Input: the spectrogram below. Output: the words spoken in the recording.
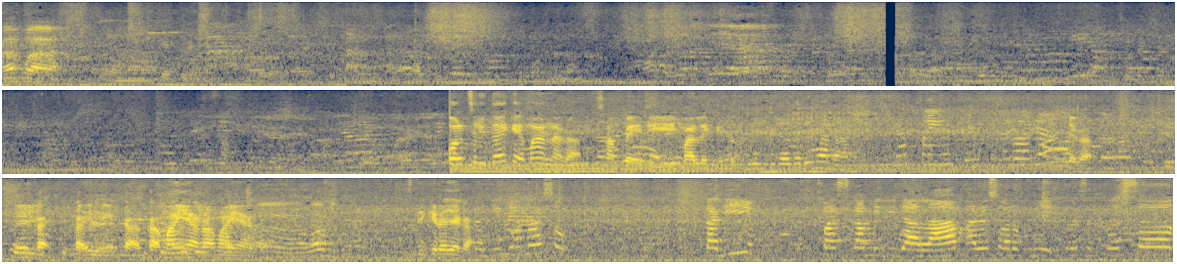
Apa? Awal ceritanya kayak mana kak? Sampai di Maling gitu? dari mana? Ya kak. Kak, kak ini, kak, kak Maya, kak Maya. Sedikit aja kak. Tadi dia masuk. Tadi pas kami di dalam ada suara bunyi kresek-kresek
